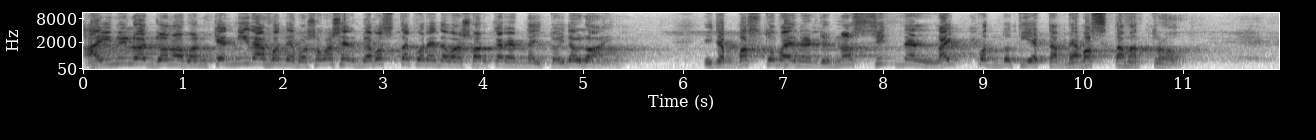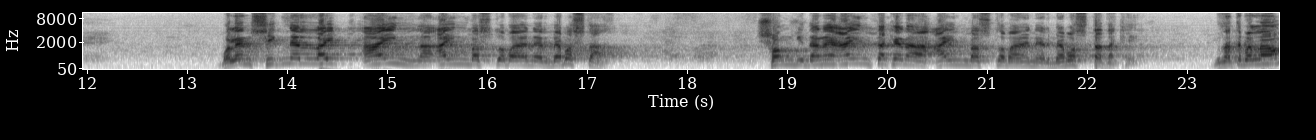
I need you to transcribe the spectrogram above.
আইন হইল জনগণকে নিরাপদে বসবাসের ব্যবস্থা করে দেওয়া সরকারের দায়িত্ব, এটা হইল আইন। এটা বাস্তবায়নের জন্য সিগন্যাল লাইট পদ্ধতি একটা ব্যবস্থা মাত্র। বলেন সিগন্যাল লাইট আইন না আইন বাস্তবায়নের ব্যবস্থা? সংবিধানে আইন থাকে না, আইন বাস্তবায়নের ব্যবস্থা থাকে। বুঝাতে পারলাম?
